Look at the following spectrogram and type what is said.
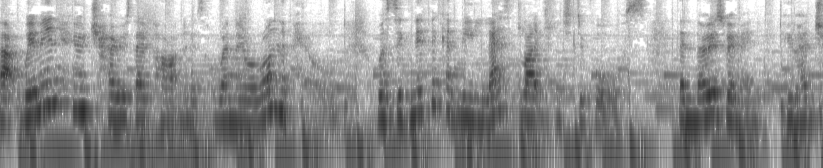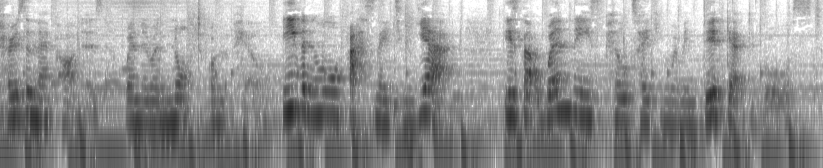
that women who chose their partners when they were on the pill were significantly less likely to divorce than those women who had chosen their partners when they were not on the pill. Even more fascinating yet is that when these pill taking women did get divorced,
